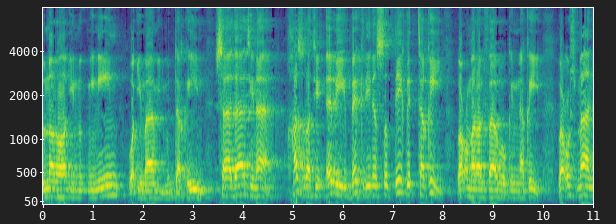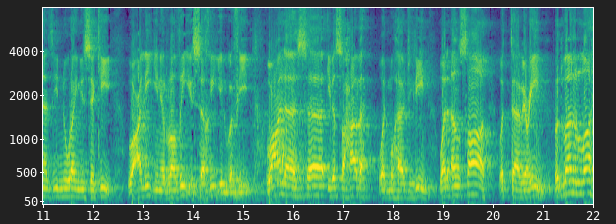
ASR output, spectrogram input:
أمراء المؤمنين وإمام المتقين. ساداتنا خزرة أبي بكر الصديق التقي وعمر الفاروق النقي وعثمان ذي النورين الزكي وعلي الرضي السخي الوفي وعلى سائر الصحابة والمهاجرين والأنصار والتابعين. رضوان الله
